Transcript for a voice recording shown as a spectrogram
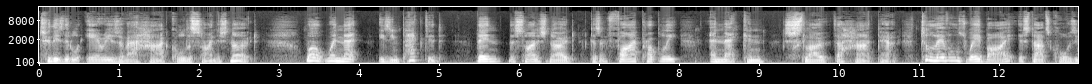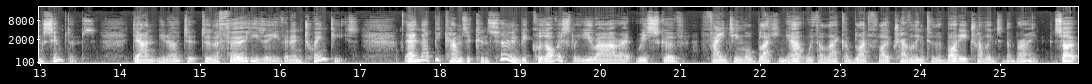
to these little areas of our heart called the sinus node. Well, when that is impacted, then the sinus node doesn't fire properly, and that can slow the heart down to levels whereby it starts causing symptoms down, you know, to, to the 30s even and 20s. And that becomes a concern because obviously you are at risk of fainting or blacking out with a lack of blood flow traveling to the body, traveling to the brain. So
